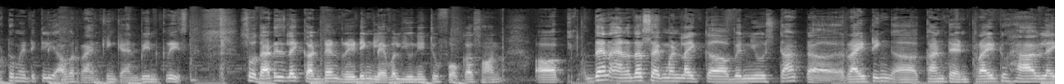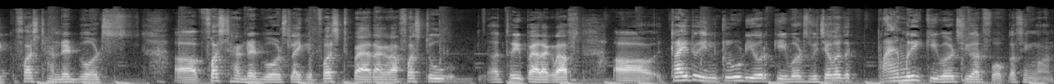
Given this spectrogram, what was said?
ഓട്ടോമാറ്റിക്കലി അവർ റാങ്കിങ് ക്യാൻ ബി ഇൻക്രീസ്ഡ് so that is like content reading level you need to focus on uh, then another segment like uh, when you start uh, writing content try to have like first 100 words first 100 words like first paragraph first two uh, three paragraphs uh, try to include your keywords whichever the primary keywords you are focusing on.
